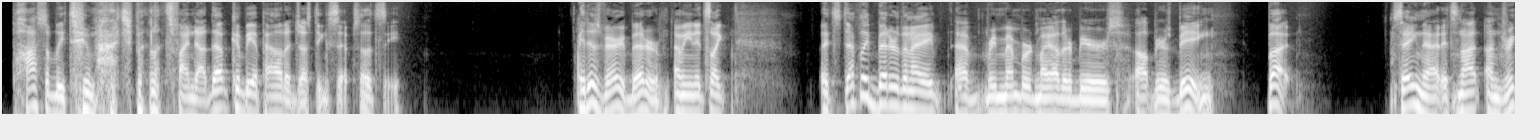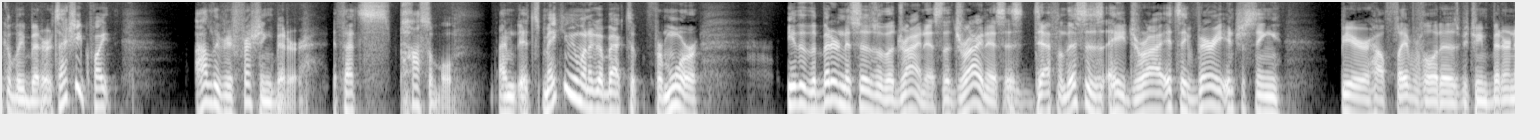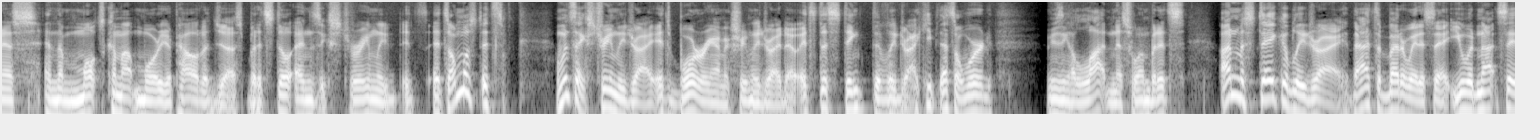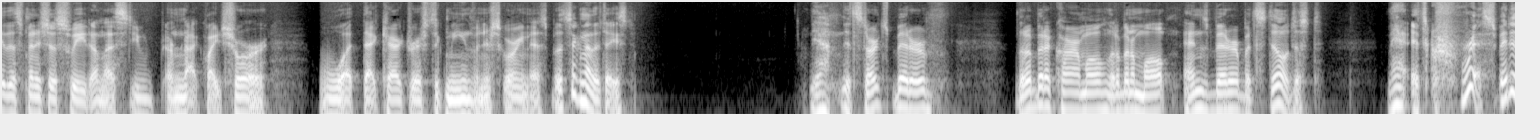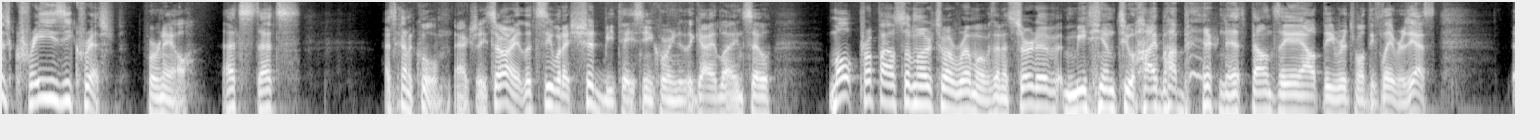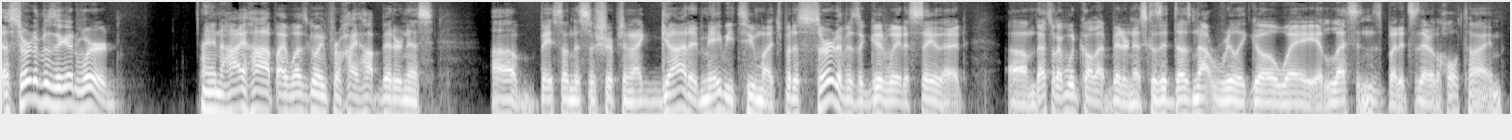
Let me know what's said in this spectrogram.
Possibly too much, but let's find out. That could be a palate adjusting sip. So let's see. It is very bitter. I mean, it's like it's definitely bitter than I have remembered my other beers, alt beers being. But saying that, it's not undrinkably bitter. It's actually quite oddly refreshing bitter, if that's possible. I'm, it's making me want to go back to for more. Either the bitternesses or the dryness. The dryness is definitely. This is a dry. It's a very interesting beer. How flavorful it is between bitterness and the malts come out more. Your palate adjusts, but it still ends extremely. It's it's almost it's. I wouldn't say extremely dry. It's bordering on extremely dry though. It's distinctively dry. I keep that's a word I'm using a lot in this one, but it's unmistakably dry. That's a better way to say it. You would not say this finishes sweet unless you are not quite sure what that characteristic means when you're scoring this. But let's take another taste. Yeah, it starts bitter, a little bit of caramel, a little bit of malt, ends bitter, but still just man, it's crisp. It is crazy crisp for an ale. That's that's that's kind of cool, actually. So, all right, let's see what I should be tasting according to the guidelines. So, malt profile similar to aroma with an assertive medium to high bop bitterness, balancing out the rich malty flavors. Yes, assertive is a good word. And high hop, I was going for high hop bitterness uh, based on this description. I got it maybe too much, but assertive is a good way to say that. Um, that's what I would call that bitterness because it does not really go away. It lessens, but it's there the whole time.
